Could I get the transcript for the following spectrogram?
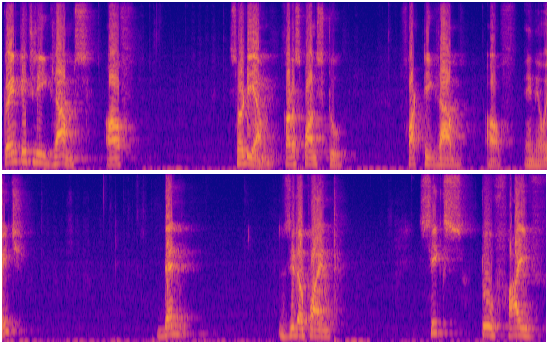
23 grams of sodium corresponds to 40 gram of NaOH. Then 0.625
